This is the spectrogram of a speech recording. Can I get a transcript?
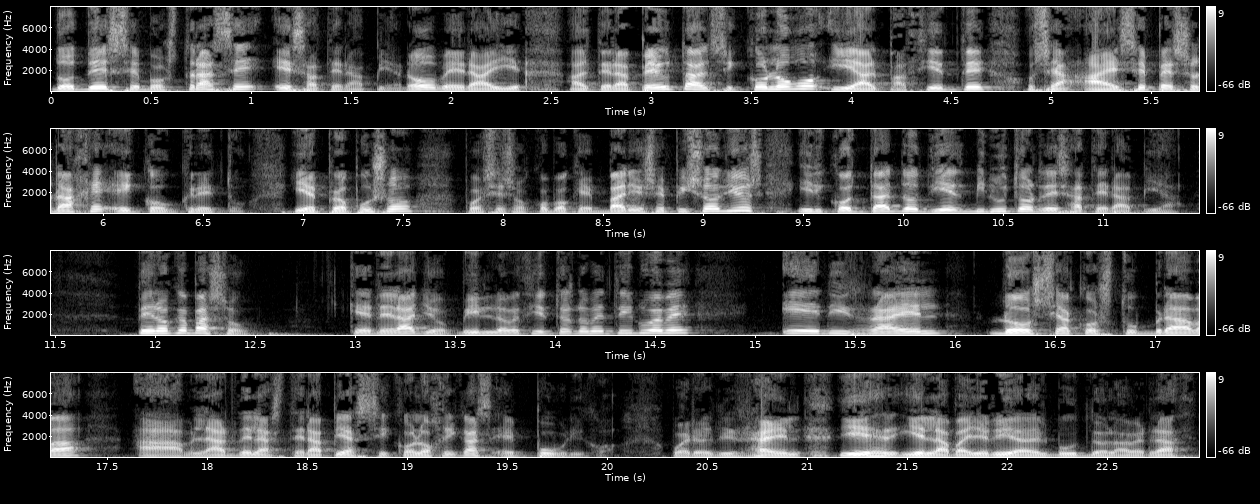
donde se mostrase esa terapia, ¿no? Ver ahí al terapeuta, al psicólogo y al paciente, o sea, a ese personaje en concreto. Y él propuso, pues eso, como que en varios episodios ir contando 10 minutos de esa terapia. Pero ¿qué pasó? Que en el año 1999 en Israel no se acostumbraba a hablar de las terapias psicológicas en público. Bueno, en Israel y en la mayoría del mundo, la verdad.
